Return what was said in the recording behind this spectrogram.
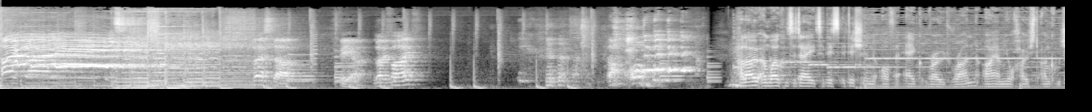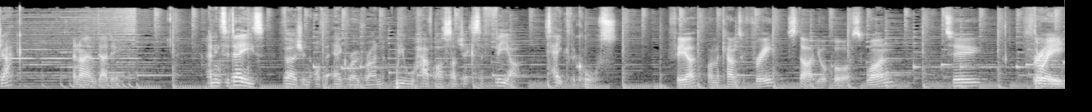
Hi, darlings! First up, Thea. Low five? Hello and welcome today to this edition of the Egg Road Run. I am your host, Uncle Jack. And I am Daddy. And in today's version of the Egg Road Run, we will have our subject Sophia take the course. Thea, on the count of three, start your course. One, two, three.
